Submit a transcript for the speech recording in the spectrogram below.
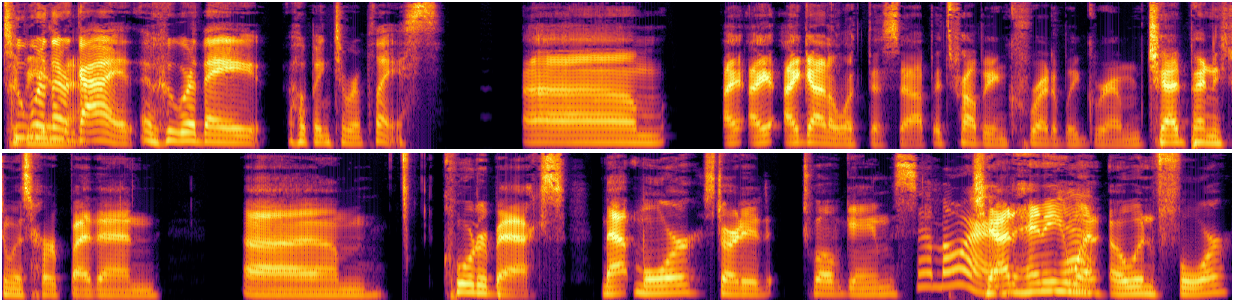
to Who be were their that. guys? Who were they hoping to replace? Um I, I I gotta look this up. It's probably incredibly grim. Chad Pennington was hurt by then. Um quarterbacks. Matt Moore started 12 games. Not more. Chad Henne Yeah. went 0 and 4.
